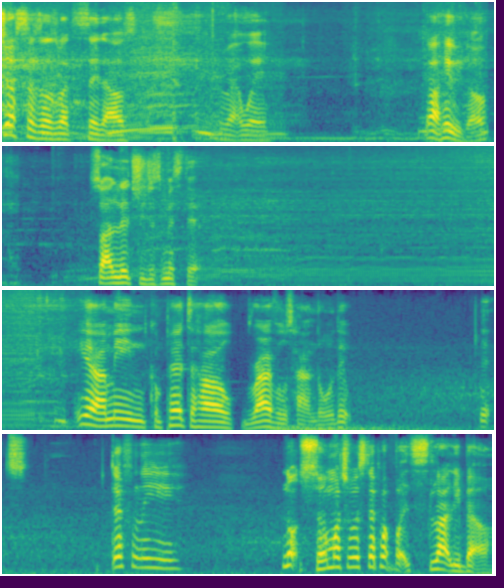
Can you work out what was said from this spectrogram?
Just as I was about to say that, I was the right way. Oh, here we go. So I literally just missed it. Yeah, I mean, compared to how Rivals handled it, it's definitely not so much of a step up, but it's slightly better.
